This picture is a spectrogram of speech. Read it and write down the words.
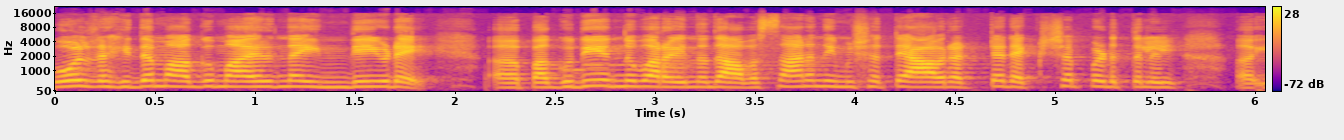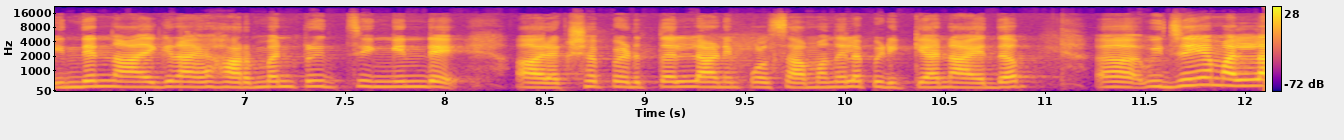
ഗോൾ രഹിതമാകുമായിരുന്ന ഇന്ത്യയുടെ പകുതി എന്ന് പറയുന്നത് അവസാന നിമിഷത്തെ ആ ഒരൊറ്റ രക്ഷപ്പെടുത്തലിൽ ഇന്ത്യൻ നായകനായ ഹർമൻപ്രീത് സിംഗിന്റെ രക്ഷപ്പെടുത്തലിലാണ് ഇപ്പോൾ സമനില പിടിക്കാനായത്. വിജയമല്ല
